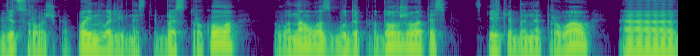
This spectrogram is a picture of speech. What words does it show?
відсрочка по інвалідності безстрокова, то вона у вас буде продовжуватись, скільки би не тривав е,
